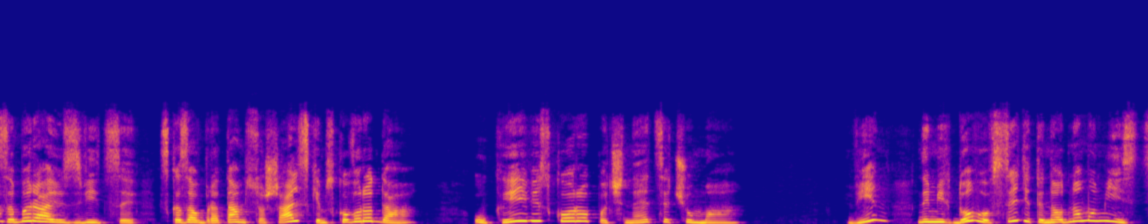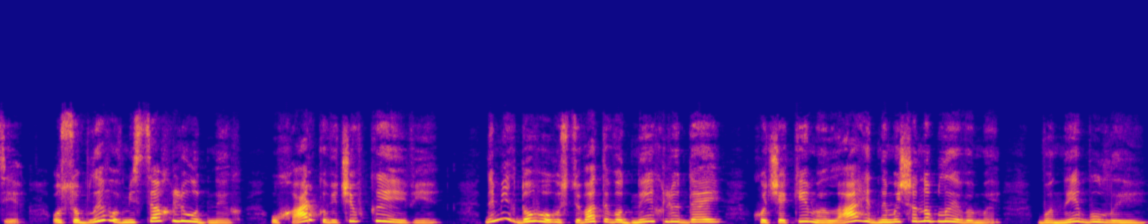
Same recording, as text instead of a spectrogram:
забираюсь звідси, сказав братам Сошальським сковорода. У Києві скоро почнеться чума. Він не міг довго всидіти на одному місці, особливо в місцях людних, у Харкові чи в Києві. Не міг довго гостювати в одних людей, хоч якими лагідними й шанобливими вони були.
